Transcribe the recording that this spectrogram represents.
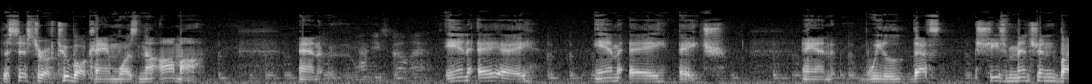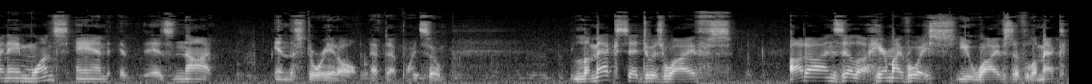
The sister of Tubal Cain was Naamah. And How do you spell that? N A A M A H. And we that's she's mentioned by name once and is not in the story at all at that point. So Lamech said to his wives, Adah and Zillah, hear my voice, you wives of Lamech.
